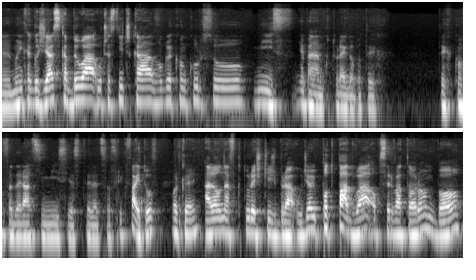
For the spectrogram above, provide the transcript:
Y, Monika Goździalska była uczestniczka w ogóle konkursu Miss, nie pamiętam którego, bo tych, tych konfederacji Miss jest tyle co freak fightów, Okej. ale ona w którejś kiedyś brała udział i podpadła obserwatorom, bo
